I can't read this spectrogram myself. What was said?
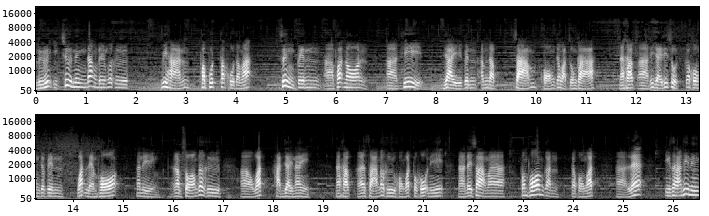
หรืออีกชื่อหนึ่งดั้งเดิมก็คือ วิหารพระพุทธโคตมะ ซึ่งเป็นพระนอนอที่ใหญ่เป็นอันดับสามของจังหวัดสงขลานะครับที่ใหญ่ที่สุดก็คงจะเป็นวัดแหลมพาะนั่นเองอันดับสองก็คืออวัดหาดใหญ่ในนะครับอันสามก็คือของวัดพระโคนี้นะได้สร้างมาพร้อมๆกันกับของวัดและ อีกสถานที่หนึ่ง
